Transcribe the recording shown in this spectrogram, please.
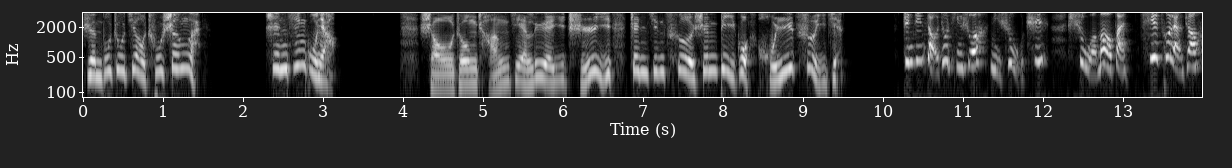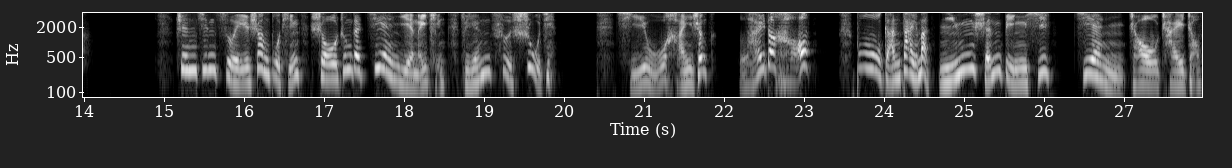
忍不住叫出声来：“真金姑娘！”手中长剑略一迟疑，真金侧身避过，回刺一剑。真金早就听说你是武痴，恕我冒犯，切磋两招。真金嘴上不停，手中的剑也没停，连刺数剑。齐武喊一声：“来得好！”不敢怠慢，凝神屏息，见招拆招。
